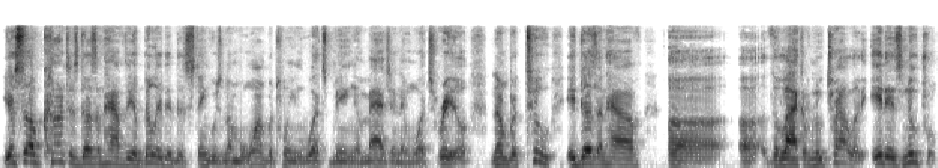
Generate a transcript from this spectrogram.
your subconscious doesn't have the ability to distinguish number one between what's being imagined and what's real. Number two, it doesn't have uh, uh, the lack of neutrality. It is neutral,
